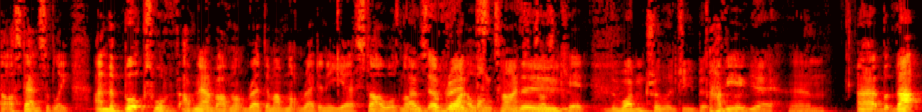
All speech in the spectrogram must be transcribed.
ostensibly. And the books were. I've, now, I've not read them, I've not read any uh, Star Wars novels I've, for I've quite a long time the, since I was a kid. The one trilogy, but Have you? but yeah, um, Uh, but that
